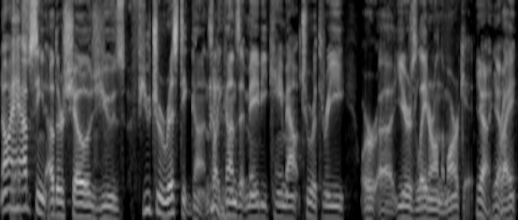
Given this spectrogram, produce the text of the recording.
Now, I have seen other shows use futuristic guns, like guns that maybe came out two or three or uh, years later on the market. Yeah, yeah, right.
